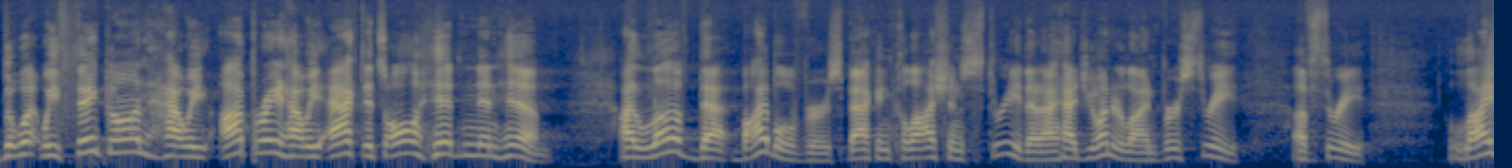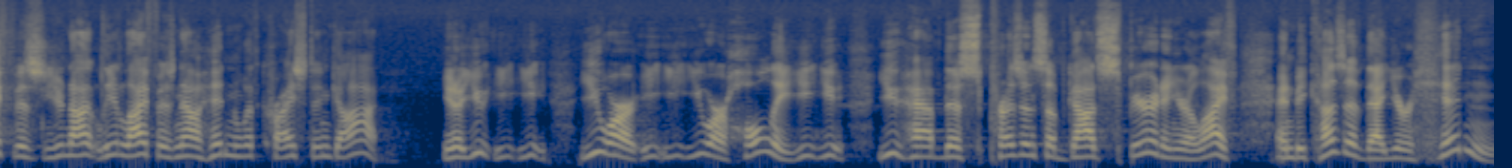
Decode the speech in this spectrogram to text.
the what we think on, how we operate, how we act, it's all hidden in Him. I love that Bible verse back in Colossians 3 that I had you underline, verse 3 of 3. life is, you're not, your life is now hidden with Christ in God. You know, you, you, you, are, you, are holy. You, you, you have this presence of God's Spirit in your life. And because of that, you're hidden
